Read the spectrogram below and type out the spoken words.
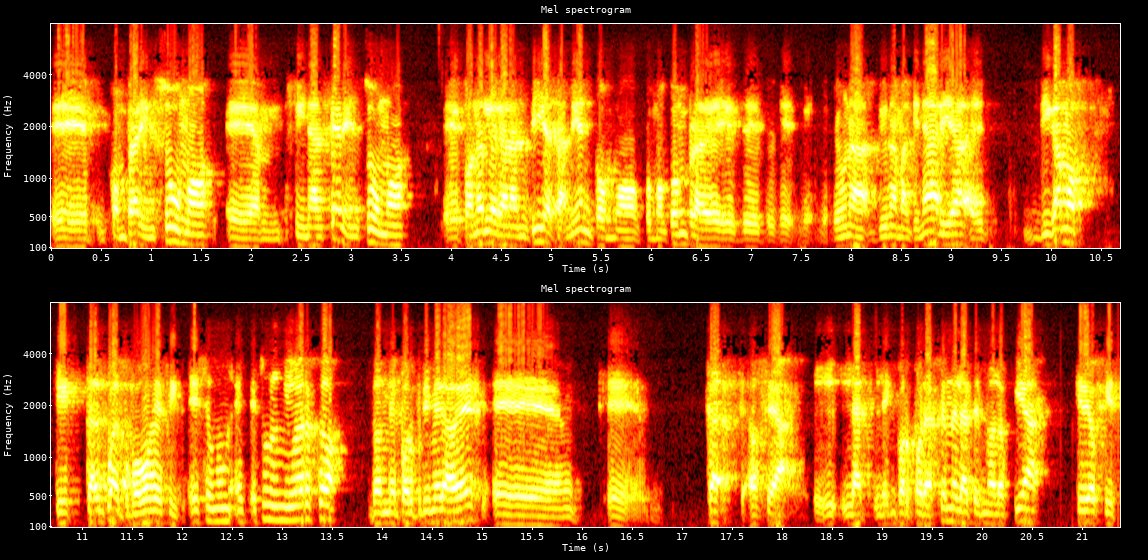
eh, comprar insumos, eh, financiar insumos, ponerle garantía también como, como compra de, de, una, de una maquinaria. digamos que tal cual, como vos decís, es un, es un universo donde por primera vez eh, o sea, la, incorporación de la tecnología creo que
